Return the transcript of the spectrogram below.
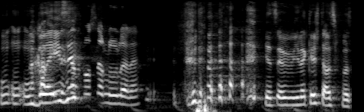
Um, um, um blazer. Bolsa Lula, né? Ia ser inacreditável se fosse.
